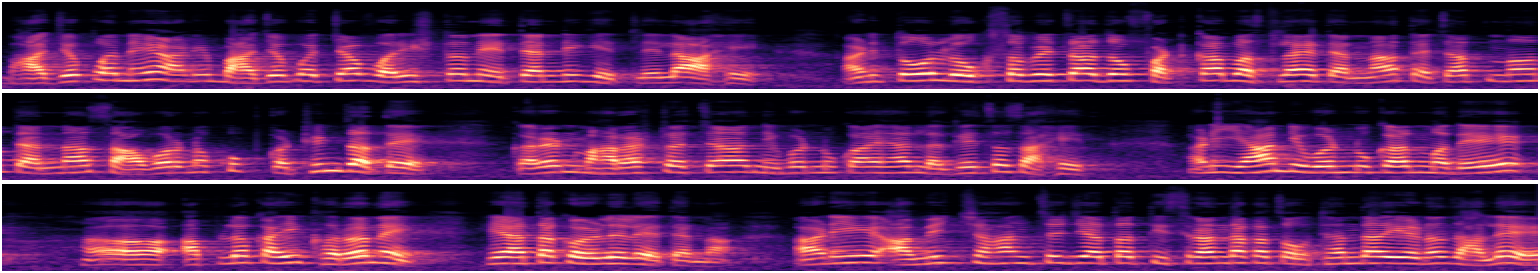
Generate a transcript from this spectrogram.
भाजपने आणि भाजपच्या वरिष्ठ नेत्यांनी घेतलेला आहे. आणि तो लोकसभेचा जो फटका बसलाय त्यांना त्याच्यातनं त्यांना सावरणं खूप कठीण जाते कारण महाराष्ट्राच्या निवडणुका ह्या लगेचच आहेत. आणि या निवडणुकांमध्ये आपलं काही खरं नाही हे आता कळलेलं आहे त्यांना. आणि अमित शहांचे जे आता तिसऱ्यांदा का चौथ्यांदा येणं झालंय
